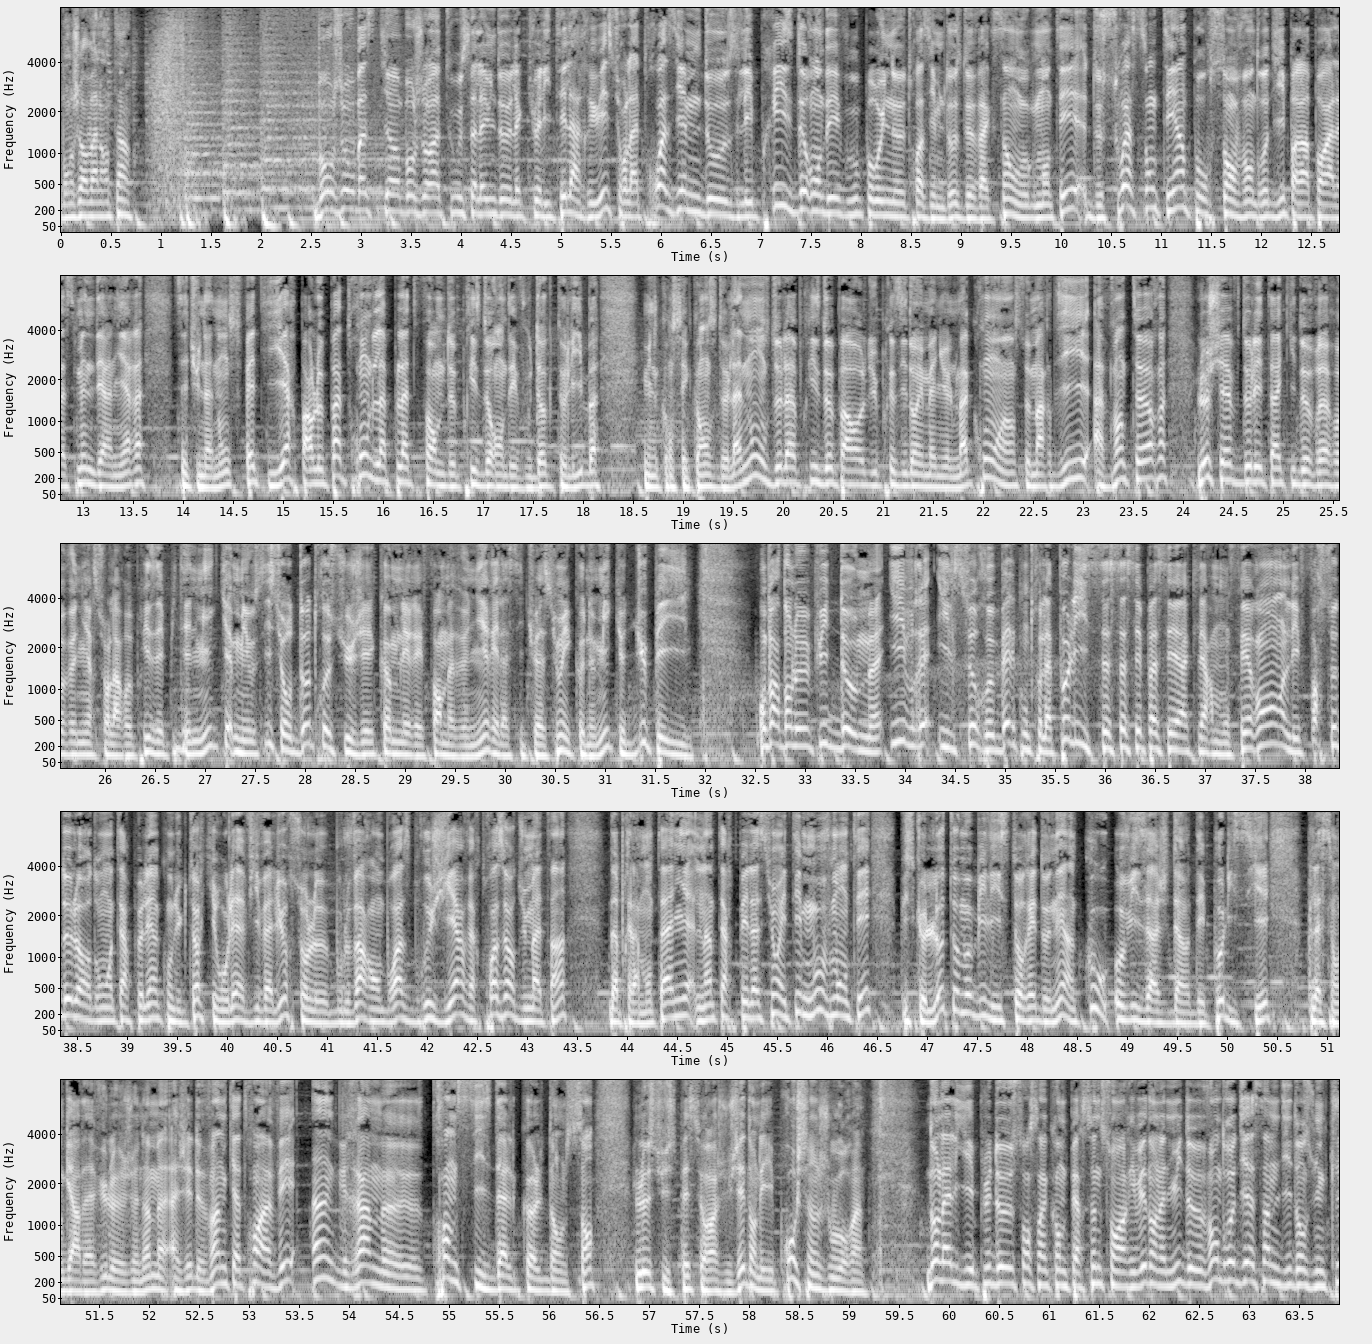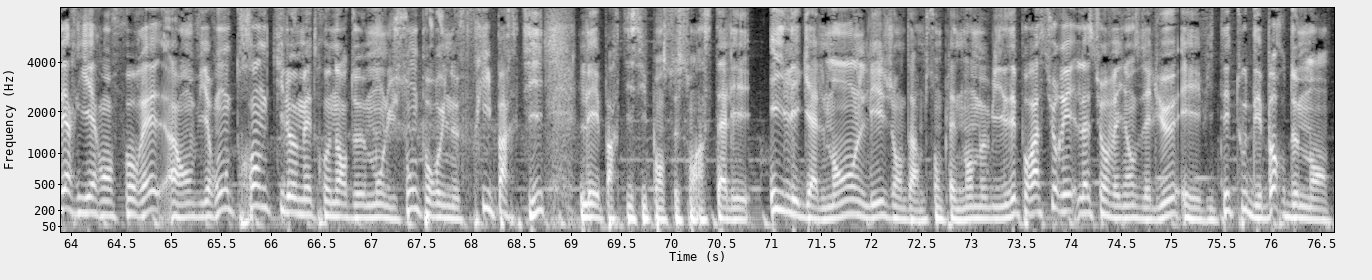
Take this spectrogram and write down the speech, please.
Bonjour Valentin. Bonjour Bastien, bonjour à tous. À la une de l'actualité, la ruée sur la troisième dose. Les prises de rendez-vous pour une troisième dose de vaccin ont augmenté de 61% vendredi par rapport à la semaine dernière. C'est une annonce faite hier par le patron de la plateforme de prise de rendez-vous Doctolib. Une conséquence de l'annonce de la prise de parole du président Emmanuel Macron hein, ce mardi à 20h. Le chef de l'État qui devrait revenir sur la reprise épidémique, mais aussi sur d'autres sujets comme les réformes à venir et la situation économique du pays. On part dans le Puy-de-Dôme. Ivre, il se rebelle contre la police. Ça s'est passé à Clermont-Ferrand. Les forces de l'ordre ont interpellé un conducteur qui roulait à vive allure sur le boulevard Ambroise Brugière vers 3 heures du matin. D'après la montagne, l'interpellation été mouvementée puisque l'automobiliste aurait donné un coup au visage d'un des policiers. Placé en garde à vue, le jeune homme âgé de 24 ans avait 1 gramme 36 d'alcool dans le sang. Le suspect sera jugé dans les prochains jours. Dans l'Allier, plus de 150 personnes sont arrivées dans la nuit de vendredi à samedi dans une clairière en forêt à environ 30 km au nord de Montluçon pour une free party. Les participants se sont installés illégalement. Les gendarmes sont pleinement mobilisés pour assurer la surveillance des lieux et éviter tout débordement.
